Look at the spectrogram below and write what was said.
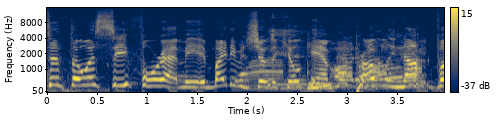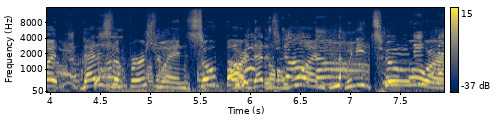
to throw a C4 at me. It might even show the kill cam. Probably not, but that is the first win. So far, that is one. We need two more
